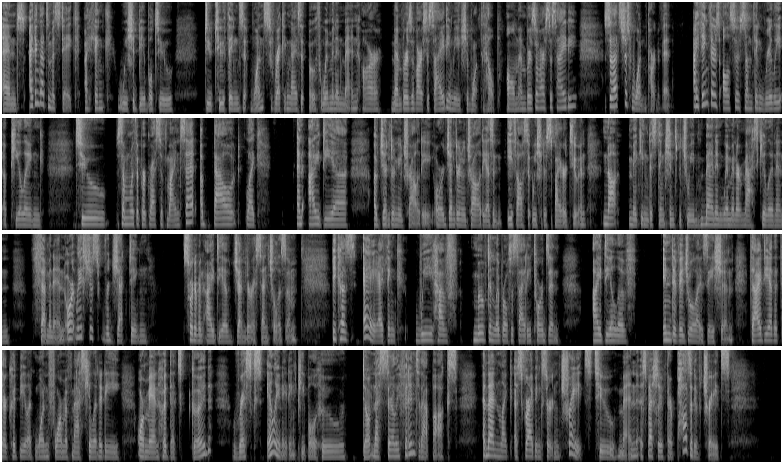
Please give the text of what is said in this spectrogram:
And I think that's a mistake. I think we should be able to do two things at once recognize that both women and men are members of our society and we should want to help all members of our society. So that's just one part of it. I think there's also something really appealing to someone with a progressive mindset about like an idea of gender neutrality or gender neutrality as an ethos that we should aspire to and not making distinctions between men and women or masculine and feminine, or at least just rejecting sort of an idea of gender essentialism. Because, A, I think we have moved in liberal society towards an ideal of individualization, the idea that there could be like one form of masculinity or manhood that's good risks alienating people who don't necessarily fit into that box. And then, like, ascribing certain traits to men, especially if they're positive traits,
